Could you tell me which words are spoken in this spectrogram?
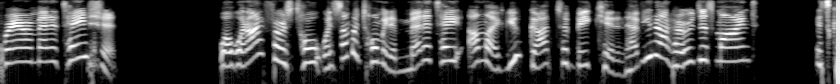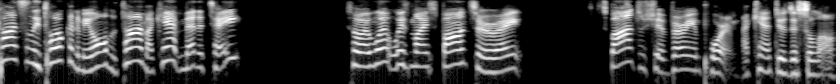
Prayer and meditation. Well, when I first told, when someone told me to meditate, I'm like, you've got to be kidding. Have you not heard this mind? It's constantly talking to me all the time. I can't meditate. So I went with my sponsor, right? Sponsorship, very important. I can't do this alone.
